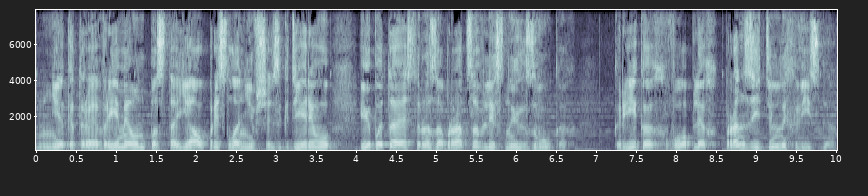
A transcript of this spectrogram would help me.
Некоторое время он постоял, прислонившись к дереву и пытаясь разобраться в лесных звуках – криках, воплях, пронзительных визгах.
